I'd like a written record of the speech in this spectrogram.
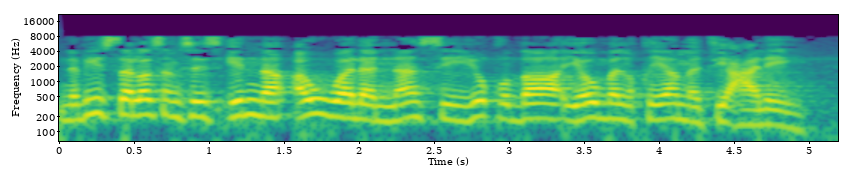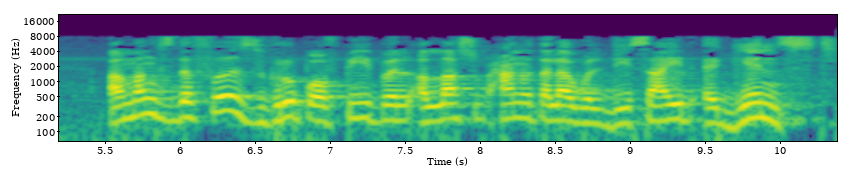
Nabi sallallahu alaihi wasallam says, "Inna nasi yuqda yawm al-qiyamati alayh." Amongst the first group of people, Allah subhanahu wa ta'ala will decide against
